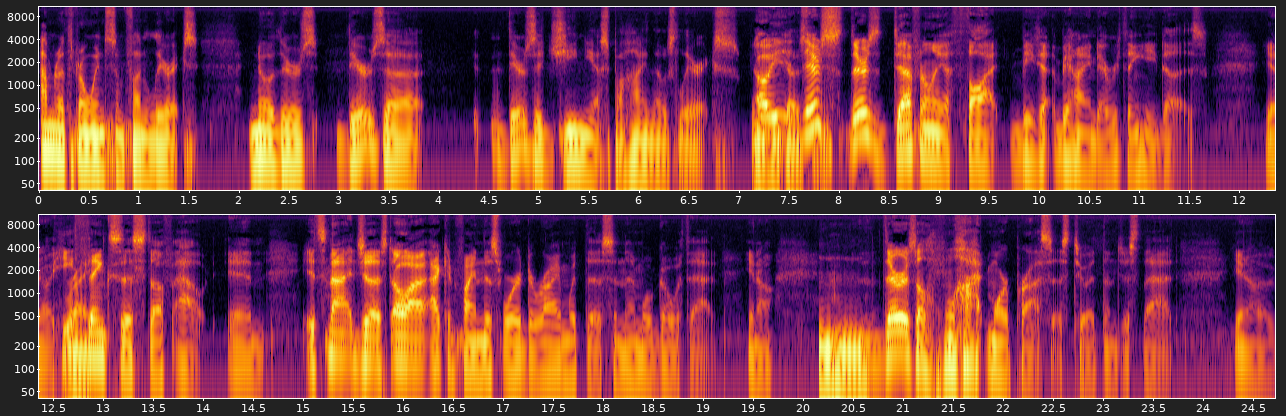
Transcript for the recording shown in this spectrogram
i'm going to throw in some fun lyrics no there's there's a there's a genius behind those lyrics Oh, he there's there's definitely a thought be- behind everything he does. You know, he Right. thinks this stuff out, and it's not just oh, I, I can find this word to rhyme with this, and then we'll go with that. You know, Mm-hmm. there is a lot more process to it than just that. You know,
